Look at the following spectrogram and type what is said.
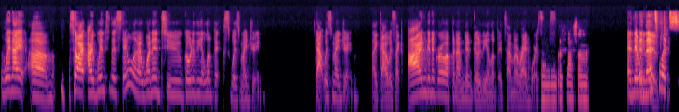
when I um so I, I went to the stable and I wanted to go to the Olympics was my dream. That was my dream. Like I was like, I'm gonna grow up and I'm gonna go to the Olympics. I'm gonna ride horses. Oh, that's awesome. And then we and that's moved. what's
